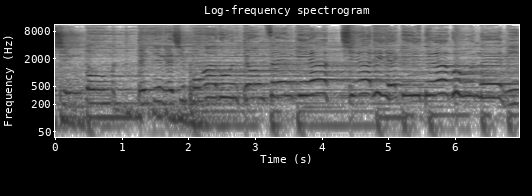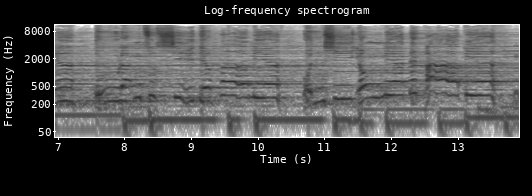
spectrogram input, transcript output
成功。坚定的心伴阮向前行，请你记着阮的名。有人出世着好命，阮是用命在打拼，不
